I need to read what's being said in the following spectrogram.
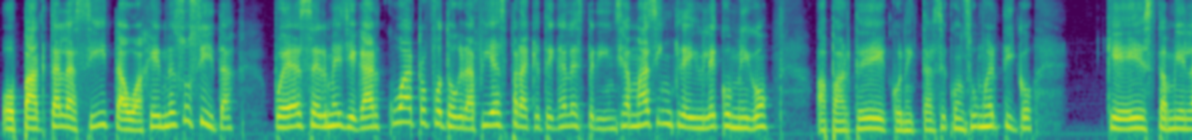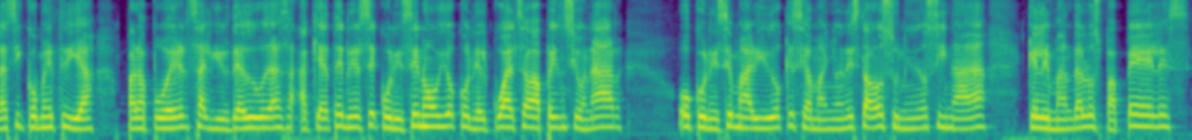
o pacta la cita o agenda su cita, puede hacerme llegar cuatro fotografías para que tenga la experiencia más increíble conmigo, aparte de conectarse con su muertico que es también la psicometría, para poder salir de dudas, a qué atenerse con ese novio con el cual se va a pensionar o con ese marido que se amañó en Estados Unidos sin nada, que le manda los papeles,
